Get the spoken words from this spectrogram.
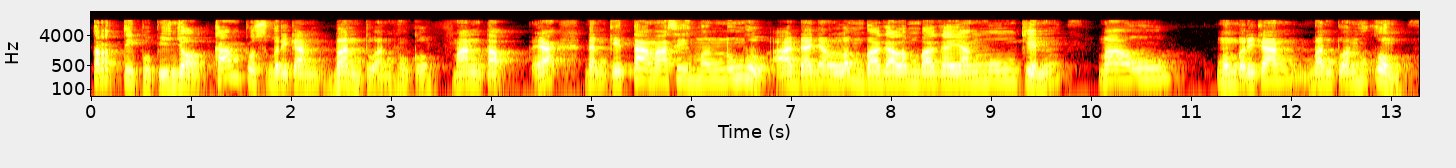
tertipu pinjol, kampus berikan bantuan hukum. Mantap ya. Dan kita masih menunggu adanya lembaga-lembaga yang mungkin mau memberikan bantuan hukum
